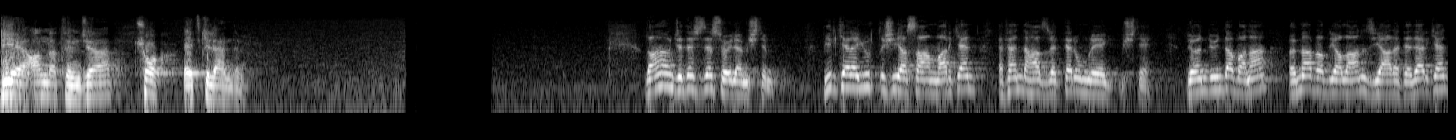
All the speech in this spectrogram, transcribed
diye anlatınca çok etkilendim. Daha önce de size söylemiştim. Bir kere yurt dışı yasağım varken Efendi Hazretleri Umre'ye gitmişti. Döndüğünde bana Ömer radıyallahu anh'ı ziyaret ederken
